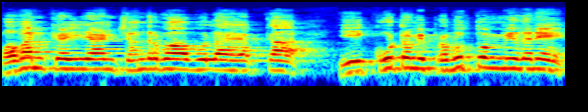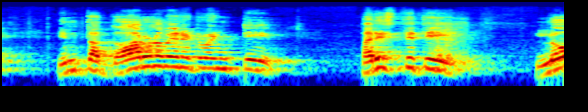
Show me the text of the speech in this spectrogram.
పవన్ కళ్యాణ్ చంద్రబాబుల యొక్క ఈ కూటమి ప్రభుత్వం మీదనే ఇంత దారుణమైనటువంటి పరిస్థితిలో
